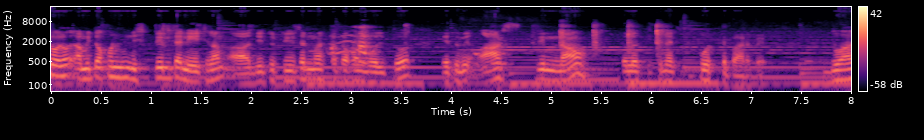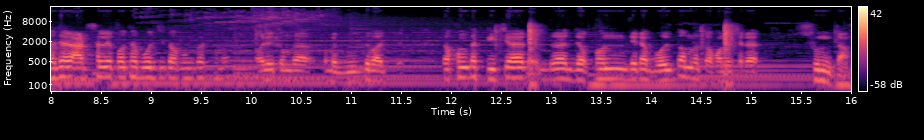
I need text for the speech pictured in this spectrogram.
চলো আমি তখন স্ট্রিমটা নিয়েছিলাম। যেহেতু টিউশন মাস্টার তখন বলতো যে, তুমি আর্টস স্ট্রিম নাও, তাহলে কিছু না কিছু করতে পারবে। দু হাজার আট সালের কথা বলছি তখনকার সময়। অলরেডি তোমরা সবাই বুঝতে পারছ। তখনকার টিচাররা যখন যেটা বলতো, আমরা তখন সেটা শুনতাম।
